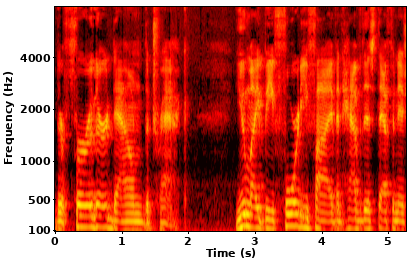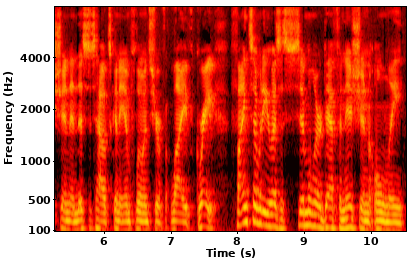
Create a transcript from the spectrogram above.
They're further down the track. You might be 45 and have this definition, and this is how it's going to influence your life. Great. Find somebody who has a similar definition, only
